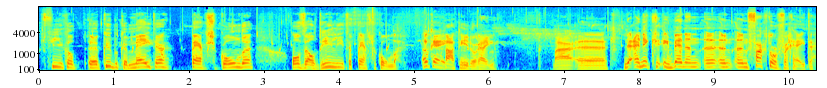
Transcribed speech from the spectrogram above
vierkant, uh, kubieke meter per seconde. Ofwel 3 liter per seconde. Oké. Okay. Gaat hier doorheen. Maar, uh, en ik, ik ben een, een, een factor vergeten.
